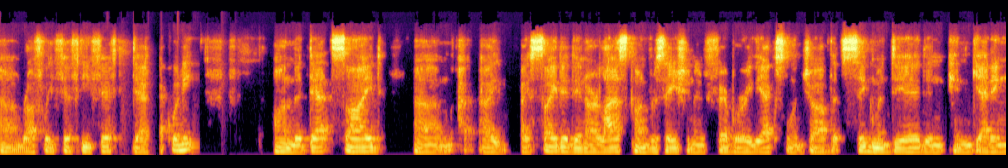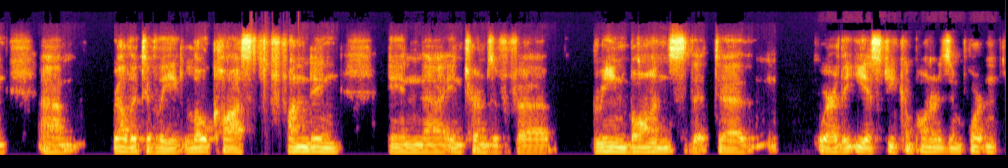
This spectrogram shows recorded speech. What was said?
um, roughly 50 50 debt equity. On the debt side, um, I, I, cited in our last conversation in February the excellent job that Sigma did in, in getting um, relatively low cost funding in uh, in terms of uh, green bonds that uh, where the ESG component is important.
